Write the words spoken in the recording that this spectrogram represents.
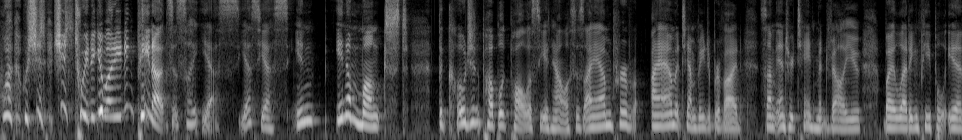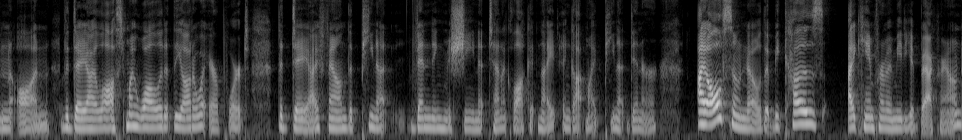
what? Well, she's she's tweeting about eating peanuts. It's like, yes, yes, yes. In in amongst the cogent public policy analysis, I am prov- I am attempting to provide some entertainment value by letting people in on the day I lost my wallet at the Ottawa airport, the day I found the peanut vending machine at 10 o'clock at night and got my peanut dinner. I also know that because I came from a media background,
